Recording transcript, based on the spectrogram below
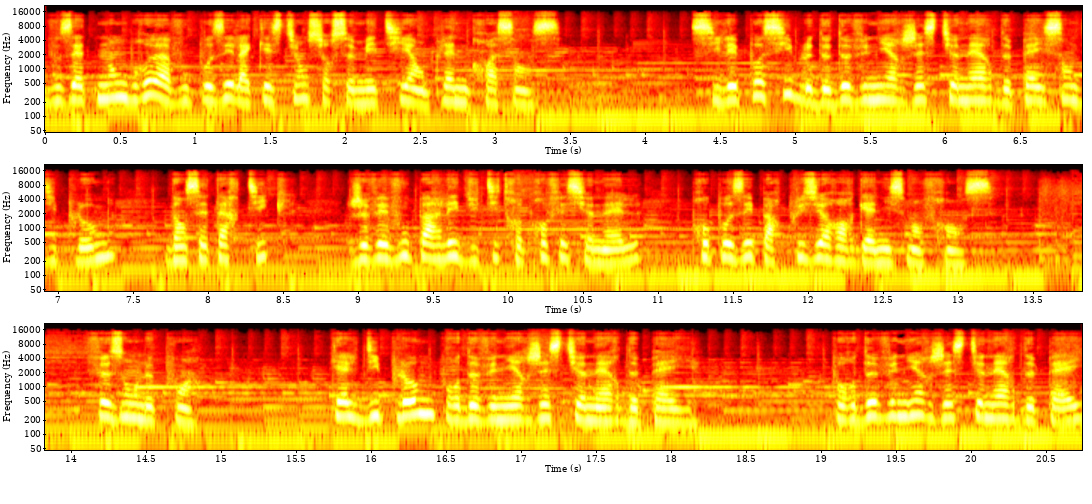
Vous êtes nombreux à vous poser la question sur ce métier en pleine croissance. S'il est possible de devenir gestionnaire de paye sans diplôme, dans cet article, je vais vous parler du titre professionnel, proposé par plusieurs organismes en France. Faisons le point. Quel diplôme pour devenir gestionnaire de paye Pour devenir gestionnaire de paye,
